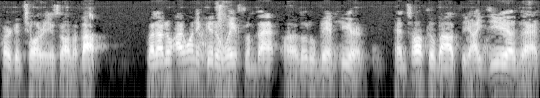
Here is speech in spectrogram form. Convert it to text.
purgatory is all about. But I don't, I want to get away from that a little bit here and talk about the idea that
